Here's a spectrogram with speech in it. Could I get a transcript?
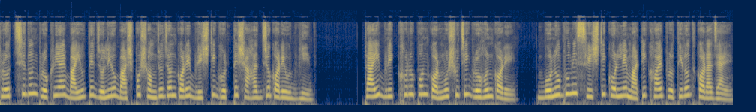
প্রচ্ছেদন প্রক্রিয়ায় বায়ুতে জলীয় বাষ্প সংযোজন করে বৃষ্টি ঘটতে সাহায্য করে উদ্ভিদ। তাই বৃক্ষরোপণ কর্মসূচি গ্রহণ করে। বনভূমি সৃষ্টি করলে মাটি ক্ষয় প্রতিরোধ করা যায়।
